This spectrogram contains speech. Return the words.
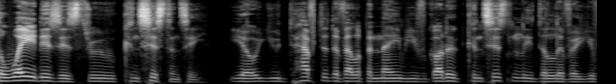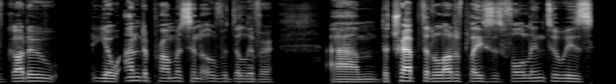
the way it is is through consistency. You know you have to develop a name. You've got to consistently deliver. You've got to you know under promise and over deliver. Um, the trap that a lot of places fall into is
